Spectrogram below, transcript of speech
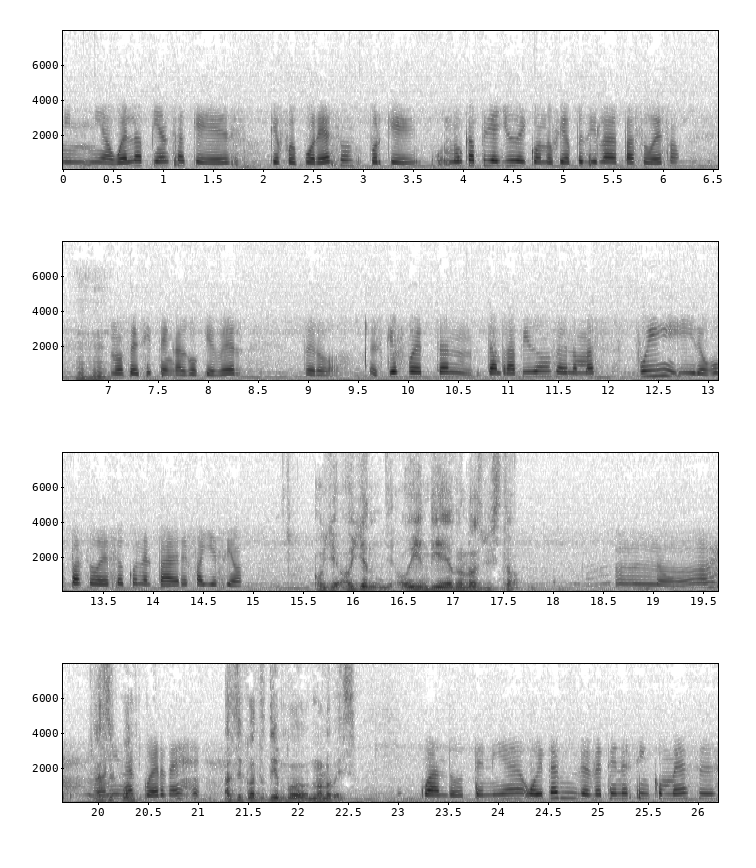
mi, mi abuela piensa que es que fue por eso porque nunca pedí ayuda y cuando fui a pedirla pasó eso no sé si tenga algo que ver, pero es que fue tan tan rápido, o sea, nomás fui y luego pasó eso con el padre, falleció. Oye, hoy en, hoy en día ya no lo has visto. No, no ¿Hace ni me acuerde. ¿Hace cuánto tiempo no lo ves? Cuando tenía, ahorita mi bebé tiene cinco meses,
